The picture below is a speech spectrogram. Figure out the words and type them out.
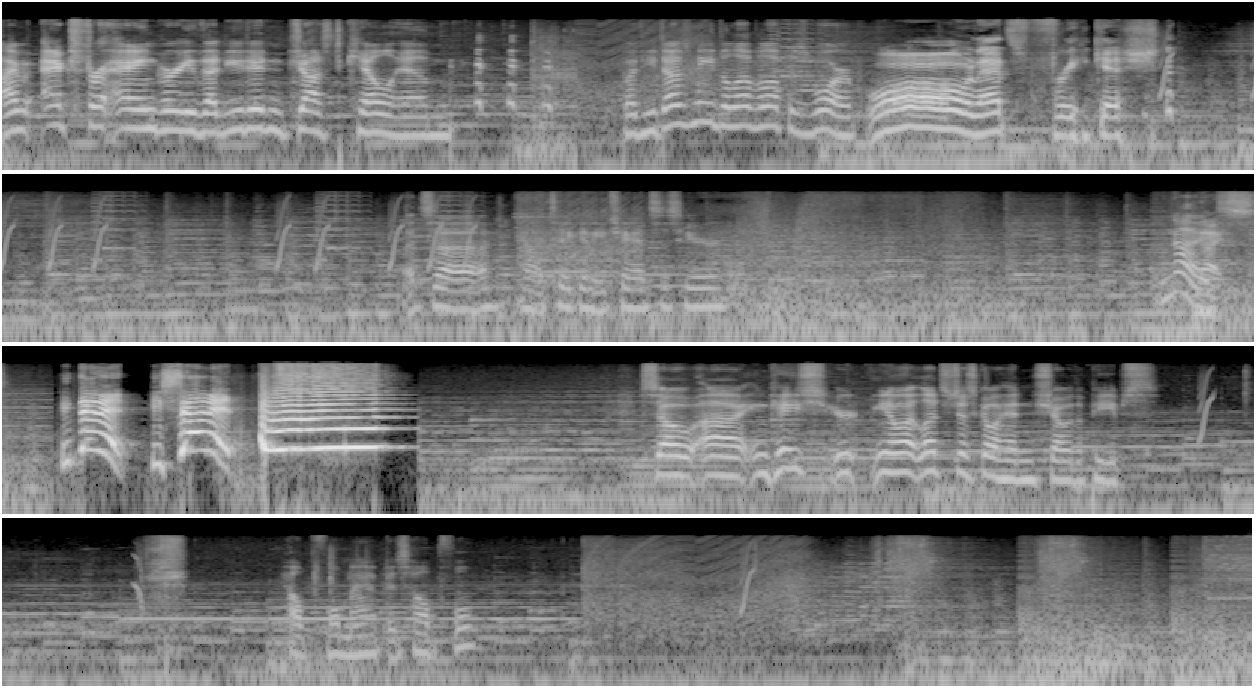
I'm extra angry that you didn't just kill him. but he does need to level up his warp. Whoa, that's freakish. Let's uh not take any chances here. Nice. nice. He did it! He said it! So, uh, in case you're, you know what, let's just go ahead and show the peeps. Helpful map is helpful.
